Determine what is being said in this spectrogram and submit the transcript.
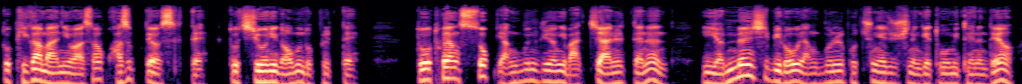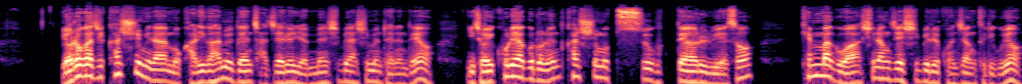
또 비가 많이 와서 과습되었을 때 또 지온이 너무 높을 때 또 토양 속 양분 균형이 맞지 않을 때는 이 연면 시비로 양분을 보충해 주시는 게 도움이 되는데요. 여러 가지 칼슘이나 뭐 가리가 함유된 자재를 연면 시비하시면 되는데요. 이 저희 코리아그로는 칼슘 흡수 극대화를 위해서 캔마그와 신앙제 시비를 권장드리고요.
